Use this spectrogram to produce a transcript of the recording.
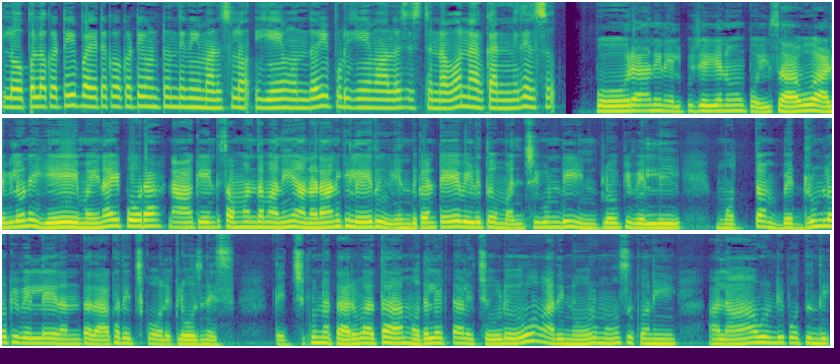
లోపల ఒకటి బయటకు ఒకటి ఉంటుంది నీ మనసులో. ఏముందో ఇప్పుడు ఏం ఆలోచిస్తున్నావో నాకు అన్నీ తెలుసు. పోరా నేను హెల్ప్ చెయ్యను పోయి సావు అడవిలోనే ఏమైనా అయిపోరా. నాకేంటి సంబంధం అని అనడానికి లేదు. ఎందుకంటే వీడితో మంచిగుండి ఇంట్లోకి వెళ్ళి మొత్తం బెడ్రూమ్లోకి వెళ్ళేదంతా దాకా తెచ్చుకోవాలి క్లోజ్నెస్. తెచ్చుకున్న తర్వాత మొదలెట్టాలి చూడు అది నోరు మూసుకొని అలా ఉండిపోతుంది.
